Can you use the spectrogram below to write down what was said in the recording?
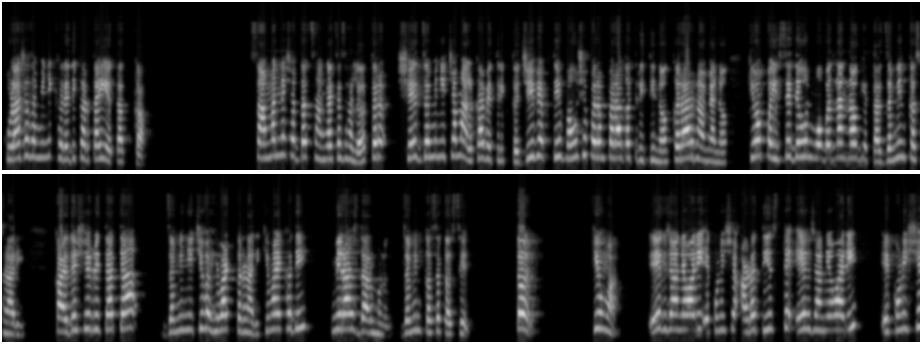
कुळाच्या जमिनी खरेदी करता येतात का? सामान्य शब्दात सांगायचं झालं तर शेत जमिनीच्या मालका व्यतिरिक्त जी व्यक्ती वंश परंपरागत रीतीनं करारनाम्यानं किंवा पैसे देऊन मोबदला न घेता जमीन कसणारी कायदेशीररित्या त्या जमिनीची वहिवाट करणारी किंवा एखादी मिराजदार म्हणून जमीन कसत असेल तर किंवा एक जानेवारी एकोणीसशे अडतीस ते एक जानेवारी एकोणीसशे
